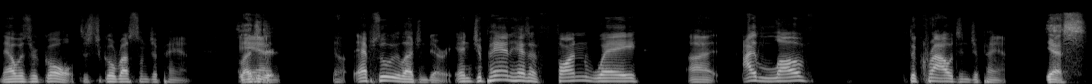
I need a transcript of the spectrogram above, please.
That was their goal, just to go wrestle in Japan. Legendary. And- no, absolutely legendary. And Japan has a fun way. Uh, I love the crowds in Japan. Yes.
